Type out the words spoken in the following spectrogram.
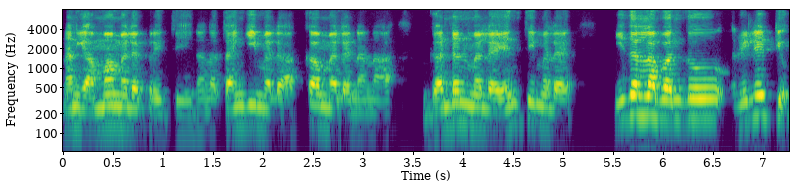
ನನಗೆ ಅಮ್ಮ ಮೇಲೆ ಪ್ರೀತಿ, ನನ್ನ ತಂಗಿ ಮೇಲೆ, ಅಕ್ಕ ಮೇಲೆ, ನನ್ನ ಗಂಡನ ಮೇಲೆ, ಹೆಂಡತಿ ಮೇಲೆ, ಇದೆಲ್ಲ ಬಂದು ರಿಲೇಟಿವ್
